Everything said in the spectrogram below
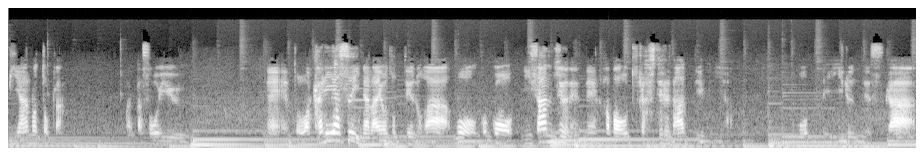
ピアノとか、なんかそういうえっと、分かりやすい習い事っていうのが、もうここ2、30年ね、幅を利かしてるなっていうふうには思っているんですが、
